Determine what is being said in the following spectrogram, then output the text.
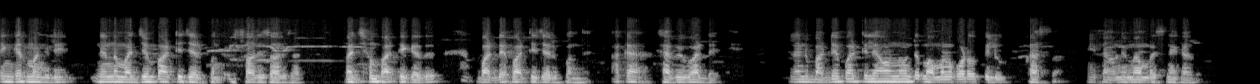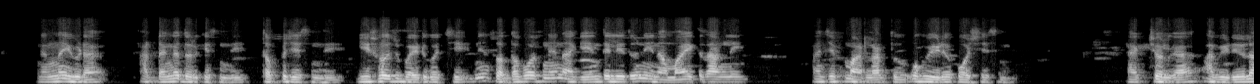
సింగర్ మంగిలి నిన్న మద్యం పార్టీ జరుపుకుంది సారీ సారీ సారీ మద్యం పార్టీ కాదు బర్త్డే పార్టీ జరుపుకుంది అక్క హ్యాపీ బర్త్డే ఇలాంటి బర్త్డే పార్టీలు ఏమన్నా ఉంటే మమ్మల్ని కూడా పిలువు. కాస్త మీ ఫ్యామిలీ మెంబర్స్నే కాదు. నిన్న ఈవిడ అడ్డంగా దొరికేసింది తప్పు చేసింది. ఈ రోజు బయటకు వచ్చి నేను శుద్ధపోసనే నాకేం తెలియదు నేను అమాయకురాల్ని అని చెప్పి మాట్లాడుతూ ఒక వీడియో పోస్ట్ చేసింది. యాక్చువల్గా ఆ వీడియోలో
